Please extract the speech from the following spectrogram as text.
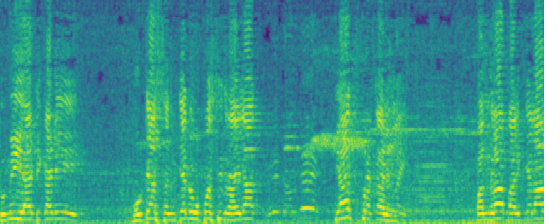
तुम्ही या ठिकाणी मोठ्या संख्येनं उपस्थित राहिलात त्याच प्रकारे पंधरा तारखेला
